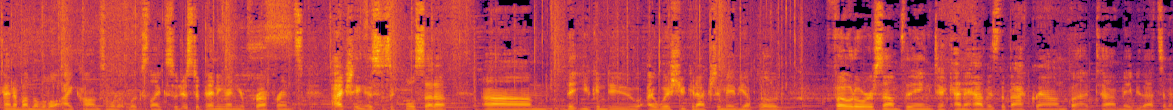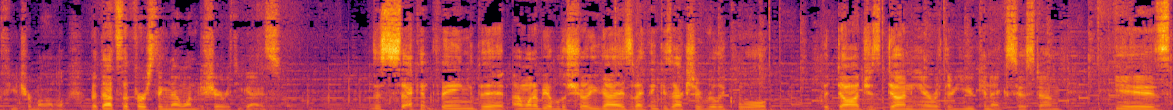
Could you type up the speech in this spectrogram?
kind of on the little icons and what it looks like. So just depending on your preference, I actually think this is a cool setup um, that you can do. I wish you could actually maybe upload photo or something to kind of have as the background, but uh, maybe that's in a future model. But that's the first thing that I wanted to share with you guys. The second thing that I want to be able to show you guys that I think is actually really cool that Dodge has done here with their Uconnect system is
